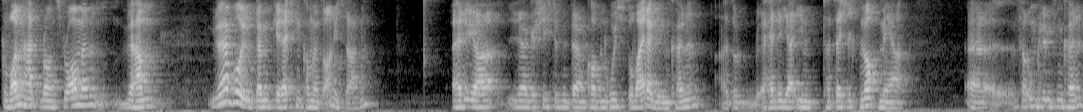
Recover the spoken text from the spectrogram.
Gewonnen hat Braun Strowman. Wir haben, ja wohl, damit gerechnet kann man jetzt auch nicht sagen. Er hätte ja in der Geschichte mit Baron Corbin ruhig so weitergehen können. Also er hätte ja ihn tatsächlich noch mehr äh, verunglimpfen können.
